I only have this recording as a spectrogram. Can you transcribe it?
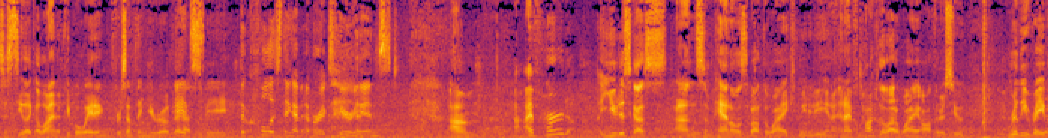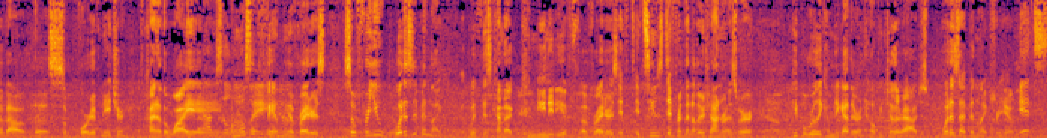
to see like a line of people waiting for something you wrote that has to be the coolest thing I've ever experienced. Um, I've heard you discuss on some panels about the YA community, and, and I've talked to a lot of YA authors who really rave about the supportive nature of kind of the YA, almost like Absolutely. family of writers. So for you, what has it been like with this kind of community of, of writers? It, it seems different than other genres where people really come together and help each other out. Just what has that been like for you? It's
